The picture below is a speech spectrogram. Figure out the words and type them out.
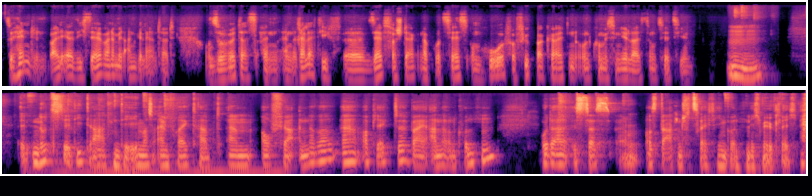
zu handeln, weil er sich selber damit angelernt hat. Und so wird das ein, ein relativ äh, selbstverstärkender Prozess, um hohe Verfügbarkeiten und Kommissionierleistungen zu erzielen. Mhm. Nutzt ihr die Daten, die ihr eben aus einem Projekt habt, ähm, auch für andere äh, Objekte bei anderen Kunden? Oder ist das ähm, aus datenschutzrechtlichen Gründen nicht möglich?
